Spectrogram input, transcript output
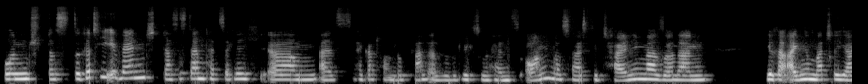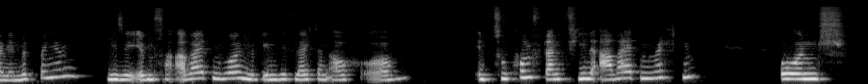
Und das dritte Event, das ist dann tatsächlich ähm, als Hackathon geplant, also wirklich so hands-on. Das heißt, die Teilnehmer sollen dann ihre eigenen Materialien mitbringen, die sie eben verarbeiten wollen, mit denen sie vielleicht dann auch äh, in Zukunft dann viel arbeiten möchten. Und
